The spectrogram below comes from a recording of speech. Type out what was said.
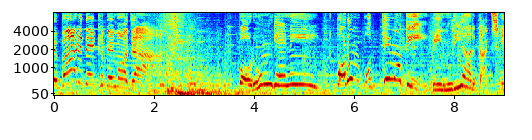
এবার দেখবে মজা। পরম জ্ঞানী, পরম বুদ্ধিমতী। বিন্দিয়ার কাছে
